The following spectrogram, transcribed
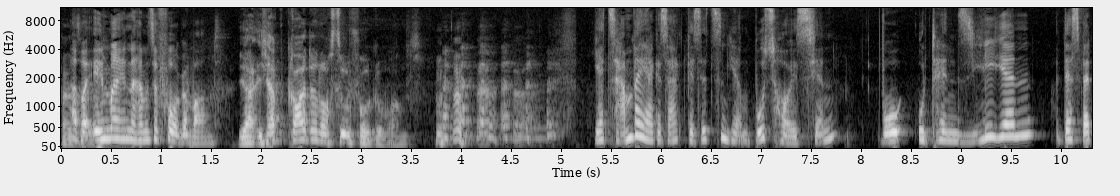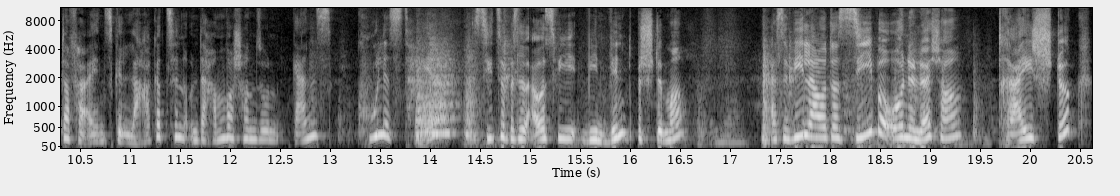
Aber auf. immerhin haben sie vorgewarnt. Ja, ich habe gerade noch so vorgewarnt. Jetzt haben wir ja gesagt, wir sitzen hier im Bushäuschen, wo Utensilien des Wettervereins gelagert sind. Und da haben wir schon so ein ganz cooles Teil. Das sieht so ein bisschen aus wie, wie ein Windbestimmer. Also wie lauter Siebe ohne Löcher, drei Stück,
